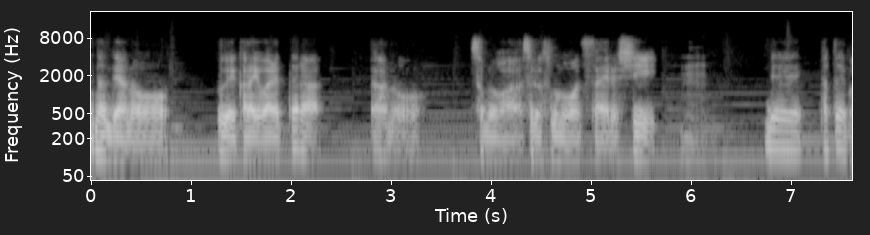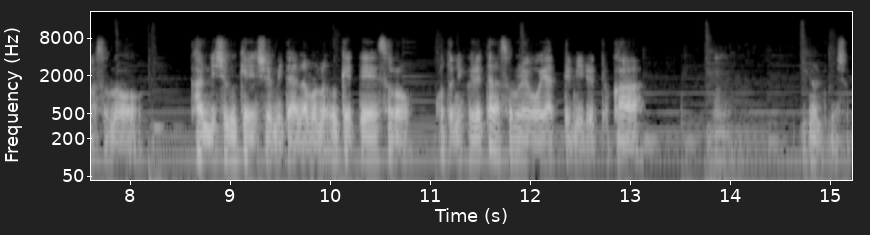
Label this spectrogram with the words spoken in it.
なんであの上から言われたらあのそのはそれをそのまま伝えるしあ。うん。で例えばその管理職研修みたいなものを受けてそのことに触れたらそれをやってみるとかうんなんて言うんでしょう。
